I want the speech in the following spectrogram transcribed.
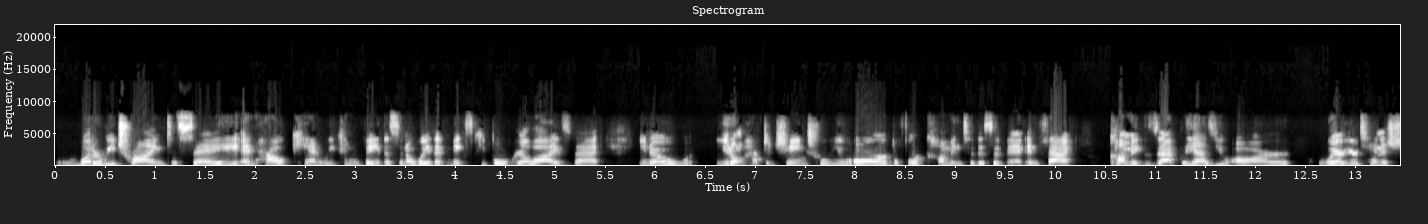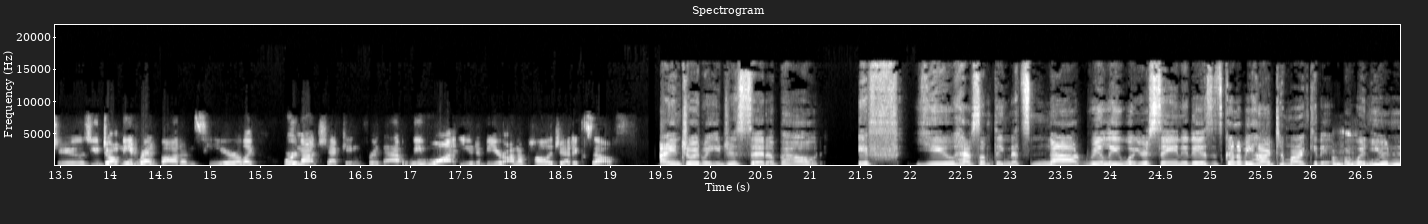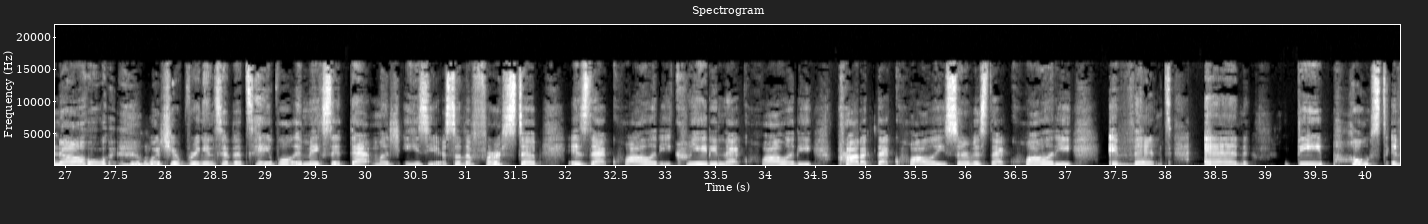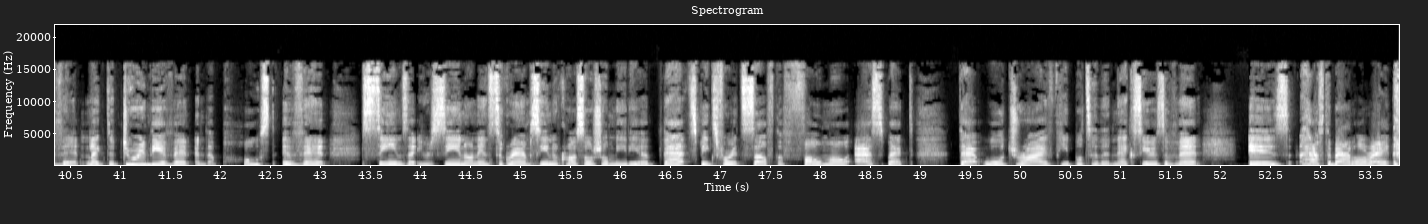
what are we trying to say and how can we convey this in a way that makes people realize that, you know, you don't have to change who you are before coming to this event. In fact, come exactly as you are, wear your tennis shoes. You don't need red bottoms here. Like, we're not checking for that. We want you to be your unapologetic self. I enjoyed what you just said about if you have something that's not really what you're saying it is, it's going to be hard to market it. But when you know what you're bringing to the table, it makes it that much easier. So the first step is that quality, creating that quality product, that quality service, that quality event. And the post event, like the during the event and the post event scenes that you're seeing on Instagram, seeing across social media, that speaks for itself. The FOMO aspect that will drive people to the next year's event is half the battle, right?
